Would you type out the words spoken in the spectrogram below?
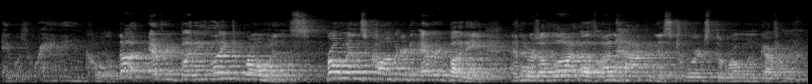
It was raining and cold. Not everybody liked Romans. Romans conquered everybody, and there was a lot of unhappiness towards the Roman government.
